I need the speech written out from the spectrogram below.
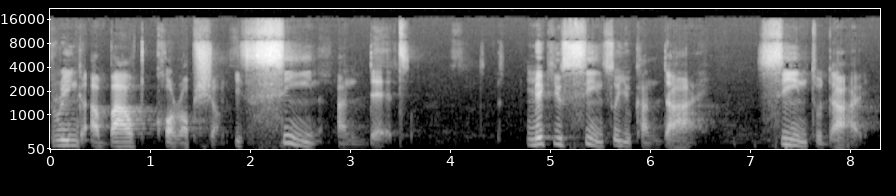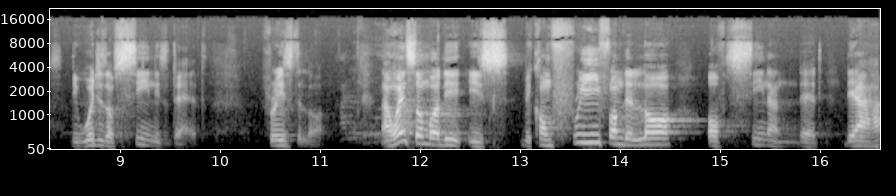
bring about corruption. It's sin and death. Make you sin so you can die. Sin to die. The wages of sin is death. Praise the Lord. Now, when somebody is become free from the law of sin and death, there are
